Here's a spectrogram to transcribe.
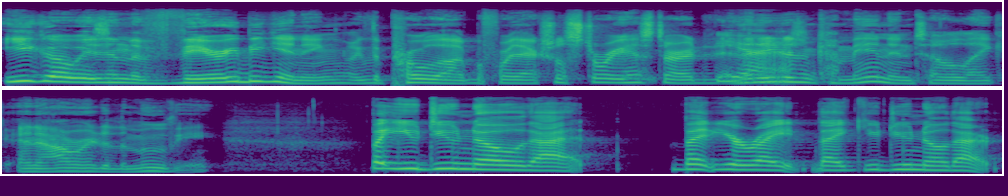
ego is in the very beginning like the prologue before the actual story has started and then he doesn't come in until like an hour into the movie but you do know that. But you're right. Like you do know that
